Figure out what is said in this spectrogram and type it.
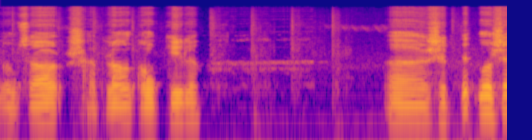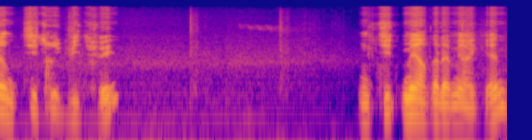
Comme ça, je serai plein, tranquille. Euh, je vais peut-être manger un petit truc vite fait. Une petite merde à l'américaine.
